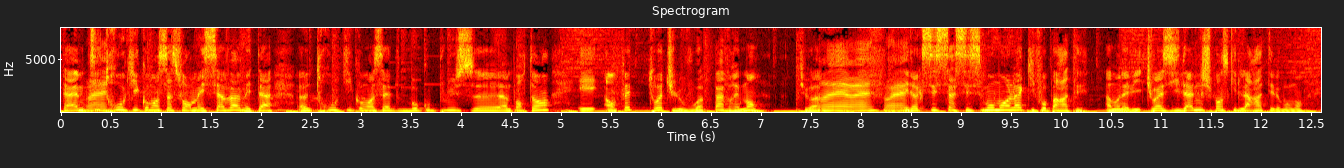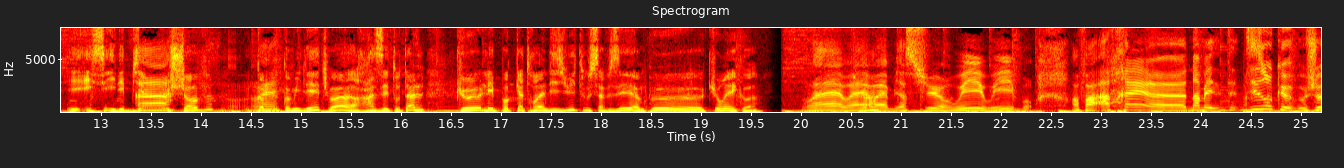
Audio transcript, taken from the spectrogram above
T'as un petit Ouais. trou qui commence à se former, ça va, mais t'as un trou qui commence à être beaucoup plus euh, important. Et en fait, toi, tu le vois pas vraiment. Tu vois Ouais, ouais, ouais. Et donc c'est ça, c'est ce moment-là qu'il faut pas rater, à mon avis. Tu vois, Zidane, je pense qu'il l'a raté le moment. Et, il est bien Ah. mieux chauve, comme, Ouais. comme il est, tu vois, rasé total, que l'époque 98 où ça faisait un peu curé, quoi. Ouais, ouais, ouais, bien sûr, oui, oui, bon. Enfin, après, euh, non mais d- disons que je,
